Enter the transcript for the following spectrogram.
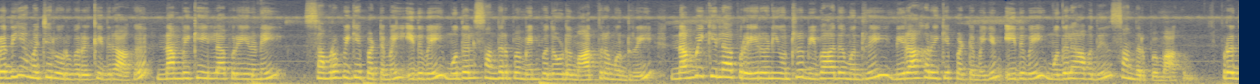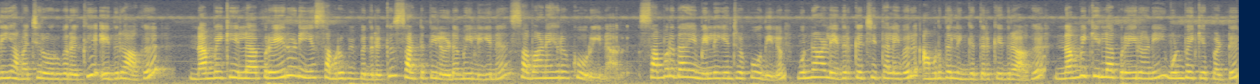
பிரதி அமைச்சர் ஒருவருக்கு எதிராக நம்பிக்கையில்லா பிரேரணை சமர்ப்பிக்கப்பட்டமை இதுவே முதல் சந்தர்ப்பம் என்பதோடு மாத்திரமின்றி நம்பிக்கையில்லா பிரேரணி ஒன்று விவாதமின்றி நிராகரிக்கப்பட்டமையும் இதுவே முதலாவது சந்தர்ப்பமாகும். பிரதி அமைச்சர் ஒருவருக்கு எதிராக நம்பிக்கையில்லா பிரேரணியை சமர்ப்பிப்பதற்கு சட்டத்தில் இடமில்லை என சபாநாயகர் கூறினார். சம்பிரதாயம் இல்லை என்ற போதிலும் முன்னாள் எதிர்க்கட்சி தலைவர் அமிர்தலிங்கத்திற்கு எதிராக நம்பிக்கையில்லா பிரேரணி முன்வைக்கப்பட்டு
